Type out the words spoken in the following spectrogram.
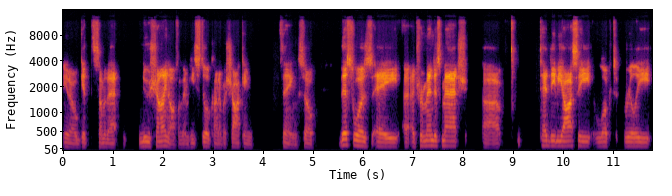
you know get some of that new shine off of him. He's still kind of a shocking thing. So this was a a, tremendous match. Uh, Ted DiBiase looked really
